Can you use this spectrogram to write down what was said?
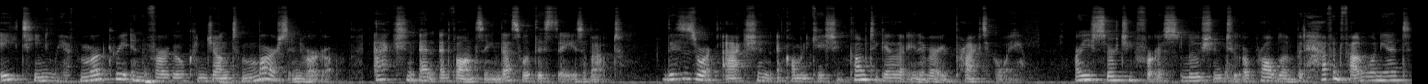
18, we have Mercury in Virgo conjunct Mars in Virgo action and advancing. That's what this day is about. This is where action and communication come together in a very practical way. Are you searching for a solution to a problem but haven't found one yet?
